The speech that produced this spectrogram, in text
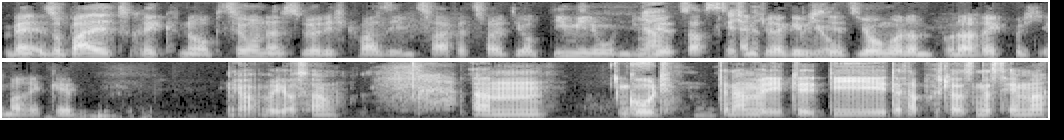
wenn, sobald Rick eine Option ist, würde ich quasi im Zweifelsfall die, die Minuten, die Ja, du jetzt sagst, entweder gebe ich Jo. dir jetzt Jung oder, oder Rick, würde ich immer Rick geben. Ja, würde ich auch sagen. Ähm, gut, dann haben wir die, die, das abgeschlossen, das Thema.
